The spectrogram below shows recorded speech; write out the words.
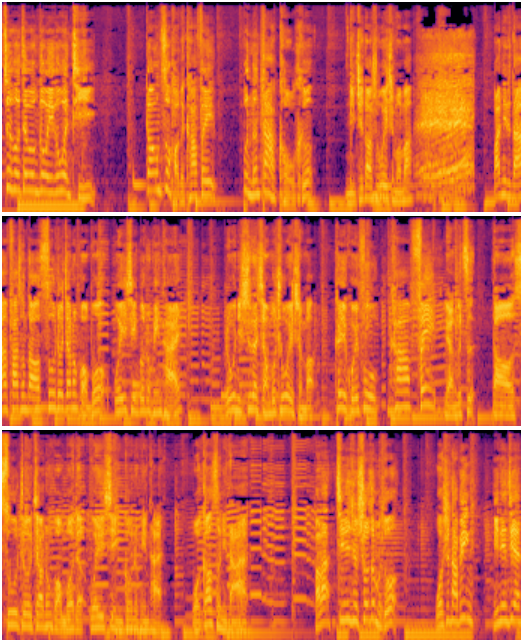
最后再问各位一个问题：刚做好的咖啡不能大口喝，你知道是为什么吗？把你的答案发送到苏州交通广播微信公众平台。如果你实在想不出为什么，可以回复“咖啡”两个字到苏州交通广播的微信公众平台，我告诉你答案。好了，今天就说这么多。我是大兵，明天见。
